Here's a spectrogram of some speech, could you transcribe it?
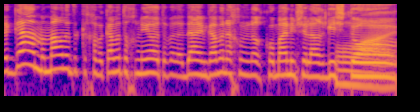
וגם, אמרנו את זה ככה בכמה תוכניות, אבל עדיין, גם אנחנו נרקומנים של להרגיש וואי, טוב.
